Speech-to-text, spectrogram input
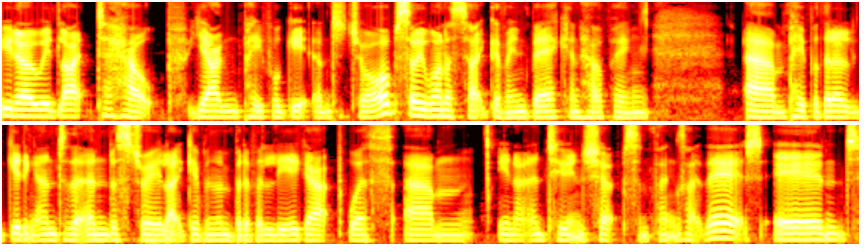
you know, we'd like to help young people get into jobs. So we want to start giving back and helping um, people that are getting into the industry, like giving them a bit of a leg up with, um, you know, internships and things like that. And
